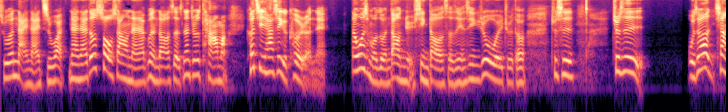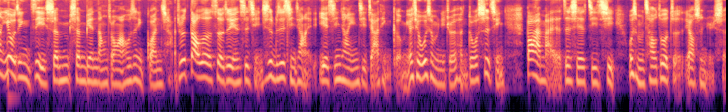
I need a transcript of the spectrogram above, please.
除了奶奶之外，奶奶都受伤了，奶奶不能倒垃圾，那就是她嘛。可其实她是一个客人呢。但为什么轮到女性倒垃圾这件事情？就我也觉得，就是就是我知道，像幼金你自己身身边当中啊，或是你观察，就是倒垃圾这件事情，是不是经常也经常引起家庭革命？而且为什么你觉得很多事情，包含买的这些机器，为什么操作者要是女生？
